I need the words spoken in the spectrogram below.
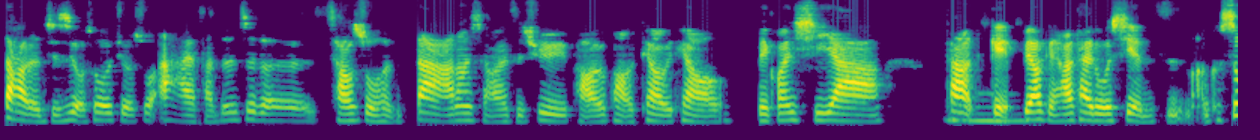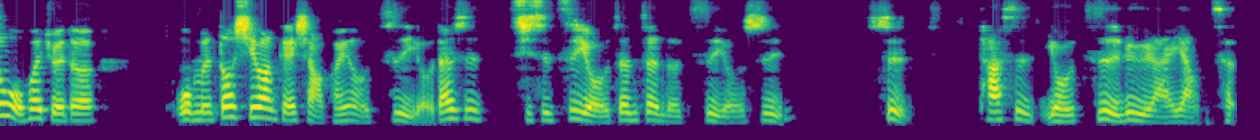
大人其实有时候会觉得说，哎，反正这个场所很大，让小孩子去跑一跑、跳一跳没关系呀。他给不要给他太多限制嘛。可是我会觉得，我们都希望给小朋友自由，但是其实自由真正的自由是是它是由自律来养成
